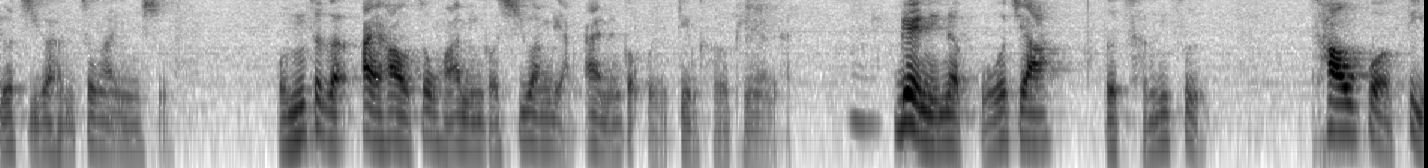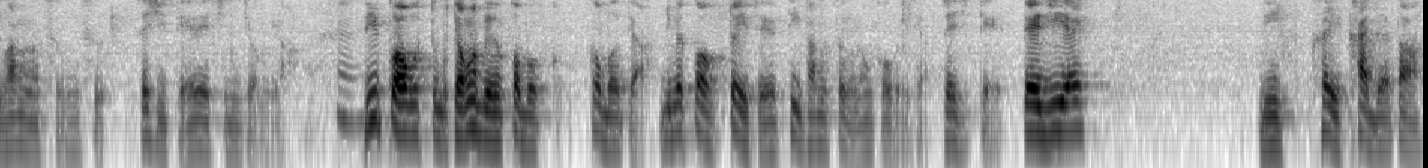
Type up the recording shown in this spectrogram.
有几个很重要因素。我们这个爱好中华民国、希望两岸能够稳定和平的人，面临的国家的层次超过地方的层次，这是第一个真重要。你国中华民国过不过不掉，你要过对这个地方政府过不掉，这是第一。第二个，你可以看得到，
